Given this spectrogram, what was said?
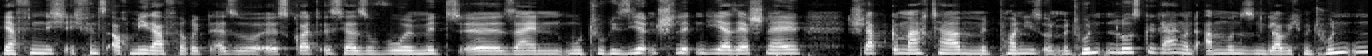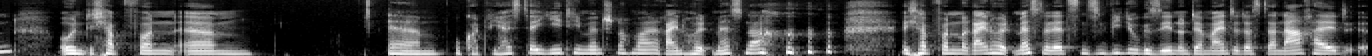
ja, finde ich, ich finde es auch mega verrückt. Also äh, Scott ist ja sowohl mit äh, seinen motorisierten Schlitten, die ja sehr schnell schlapp gemacht haben, mit Ponys und mit Hunden losgegangen und Amundsen, glaube ich, mit Hunden. Und ich habe von ähm, ähm, oh Gott, wie heißt der Yeti-Mensch nochmal? Reinhold Messner. ich habe von Reinhold Messner letztens ein Video gesehen und der meinte, dass danach halt äh,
